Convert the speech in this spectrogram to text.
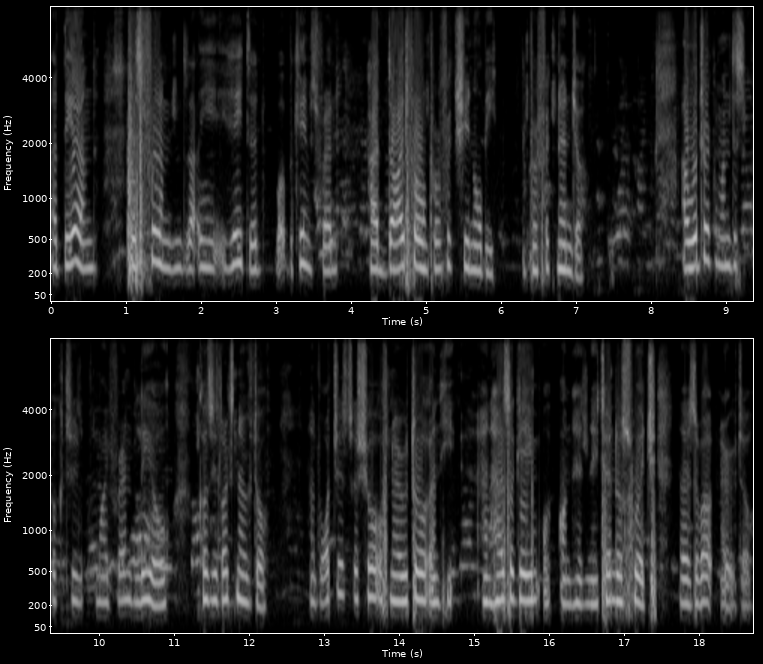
At the end, his friend that he hated but became his friend had died from a perfect shinobi, a perfect ninja. I would recommend this book to my friend Leo because he likes Naruto and watches a show of Naruto and he and has a game on his Nintendo Switch that is about Naruto.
